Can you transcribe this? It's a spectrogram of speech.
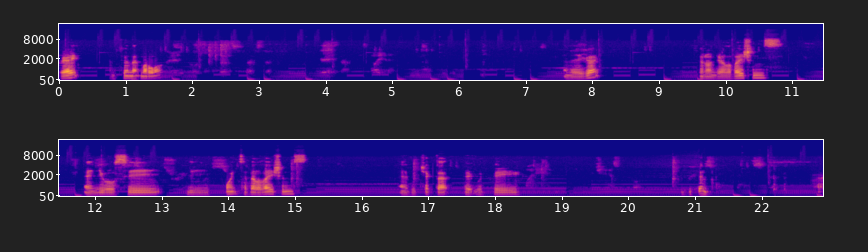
Create and turn that model on. And there you go. Turn on your elevations and you will see the points of elevations. And if you check that, it would be, it would be thin.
